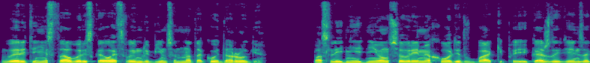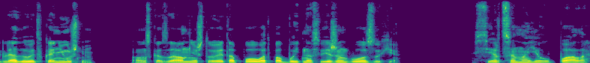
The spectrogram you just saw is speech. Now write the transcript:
Верити не стал бы рисковать своим любимцем на такой дороге. Последние дни он все время ходит в Бакип и каждый день заглядывает в конюшню. Он сказал мне, что это повод побыть на свежем воздухе. Сердце мое упало.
